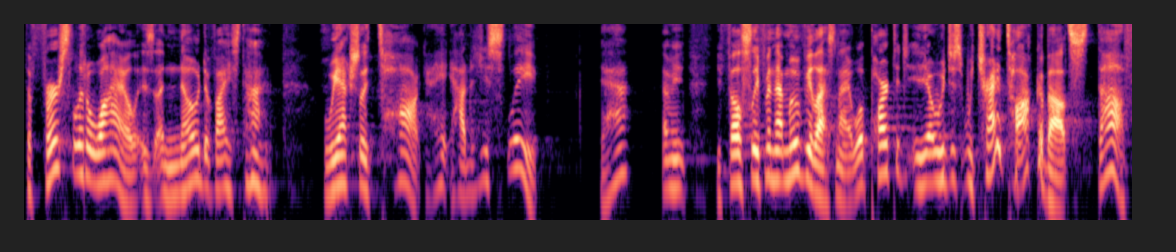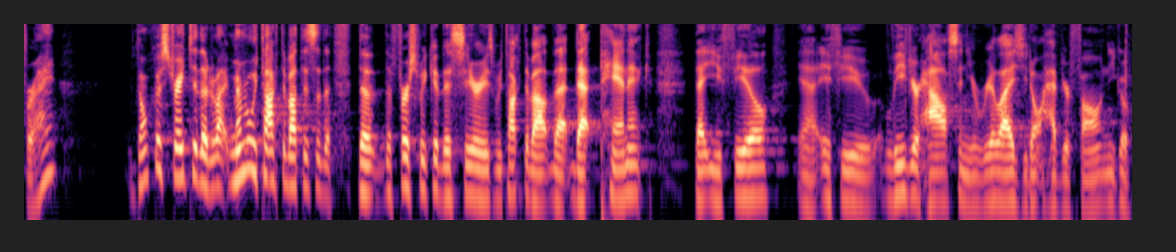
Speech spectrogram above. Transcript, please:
the first little while is a no device time we actually talk hey how did you sleep yeah i mean you fell asleep in that movie last night what part did you you know we just we try to talk about stuff right don't go straight to the device. Remember, we talked about this the, the, the, first week of this series. We talked about that, that panic that you feel yeah, if you leave your house and you realize you don't have your phone. You go,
